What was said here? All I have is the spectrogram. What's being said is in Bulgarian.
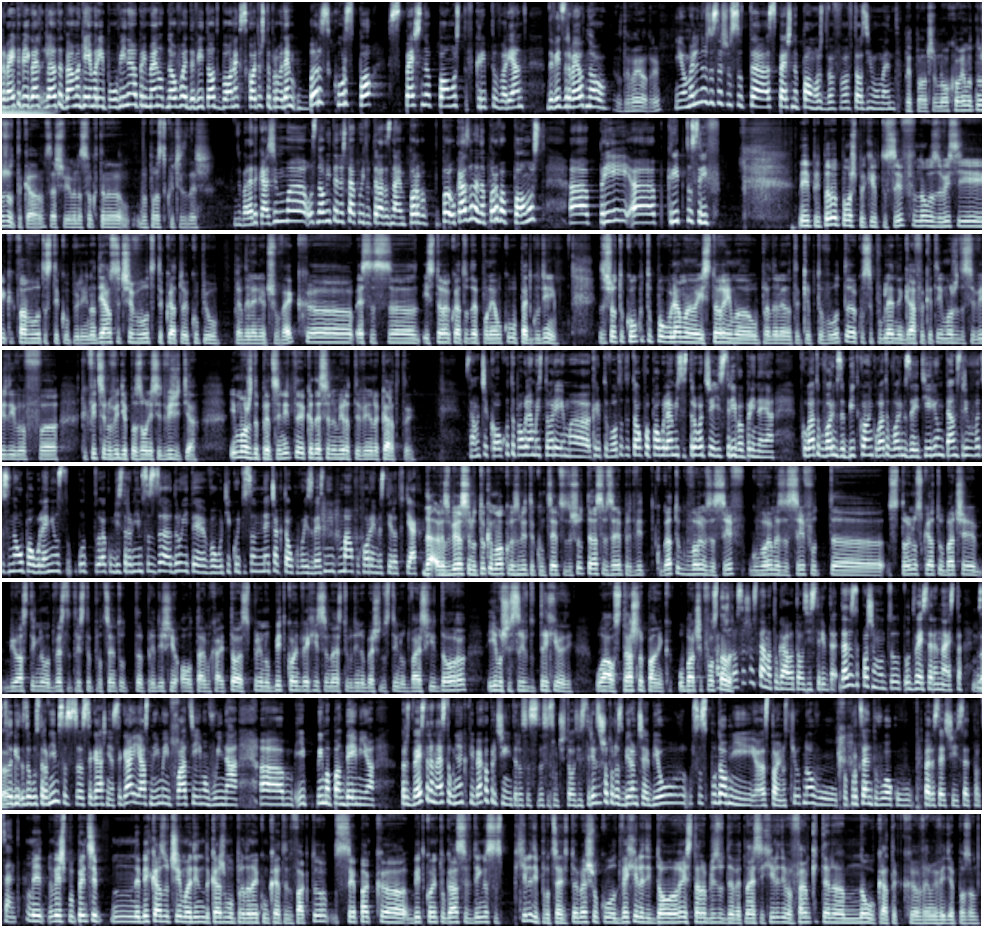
Здравейте, вие гледате двама геймери и половина. При мен отново е Давид от Бонекс, с който ще проведем бърз курс по спешна помощ в крипто вариант. Давид, здравей отново. Здравей, Натали. Имаме ли нужда всъщност от а, спешна помощ в, в този момент? Предполагам, че много хора имат нужда от такава. Сега ще видим насоката на въпросите, които ще зададеш. Добре, да кажем основните неща, които трябва да знаем. Първа, пър, оказване на първа помощ а, при а, криптосрив. И при първа помощ при криптосрив много зависи каква валута сте купили. Надявам се, че валутата, която е купил определения човек, е с история, която да е поне около 5 години. Защото колкото по-голяма история има определената криптовалута, ако се погледне графиката и може да се види в какви ценови диапазони се движи тя. И може да прецените къде се намирате вие на картата. Само, че колкото по-голяма история има криптовалутата, толкова по-голяма ми се струва, че и срива при нея. Когато говорим за биткоин, когато говорим за етириум, там сривовете са много по-големи, от, ако ги сравним с другите валути, които са не чак толкова известни. Малко хора инвестират в тях. Да, разбира се, но тук е малко размита концепция, защото трябва да се вземе предвид, когато говорим за срив, говорим за срив от а, стойност, която обаче била стигнала 200-300% от предишния all-time high. Тоест, примерно биткоин 2017 година беше достигнал 20 000 долара, и имаше срив до 3000. Вау, страшна паника. Обаче какво стана? А защо всъщност стана тогава този срив? Дай да, да започнем от, от, от 2017. Да. За, за да го сравним с, с сегашния. Сега е ясно, има инфлация, има война, а, има пандемия. През 2017 година какви бяха причините да се, да се случи този срив? Защото разбирам, че е бил с подобни стойности, отново процентово около 50-60%. Виж, по принцип не бих казал, че има един, да кажем, определен конкретен фактор. Все пак биткоин тогава се вдигна с хиляди проценти. Той беше около 2000 долара и стана близо 19 хиляди в рамките на много кратък времеви диапазон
